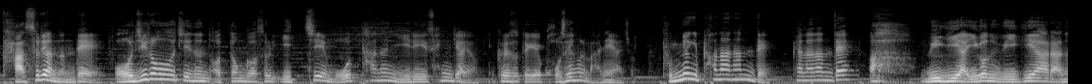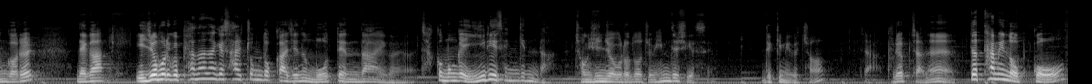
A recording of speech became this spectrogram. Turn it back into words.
다스렸는데 어지러워지는 어떤 것을 잊지 못하는 일이 생겨요. 그래서 되게 고생을 많이 해야죠. 분명히 편안한데, 편안한데, 아, 위기야, 이거는 위기야 라는 거를 내가 잊어버리고 편안하게 살 정도까지는 못 된다 이거예요. 자꾸 뭔가 일이 생긴다. 정신적으로도 좀 힘드시겠어요. 느낌이 그렇죠? 자, 불협자는 뜻함이 높고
